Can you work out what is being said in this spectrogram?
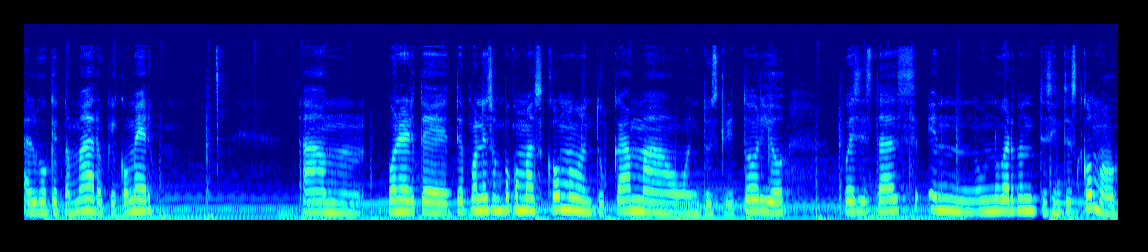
algo que tomar o que comer ponerte, te pones un poco más cómodo en tu cama o en tu escritorio, pues estás en un lugar donde te sientes cómodo.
